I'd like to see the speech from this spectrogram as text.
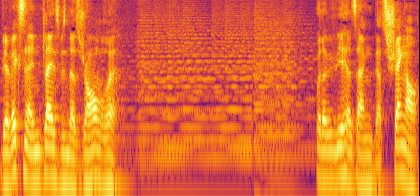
Wir wechseln ein kleines bisschen das Genre. Oder wie wir hier sagen, das Schenger.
